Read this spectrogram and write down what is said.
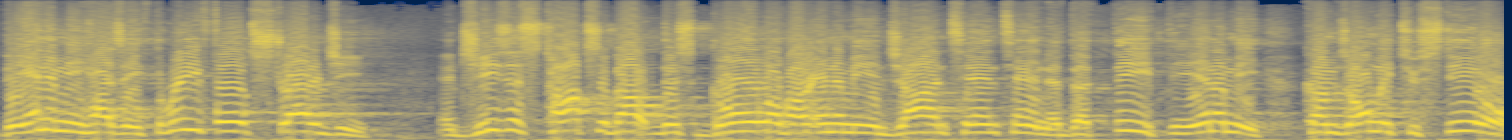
The enemy has a threefold strategy. And Jesus talks about this goal of our enemy in John 10 10. The thief, the enemy, comes only to steal,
